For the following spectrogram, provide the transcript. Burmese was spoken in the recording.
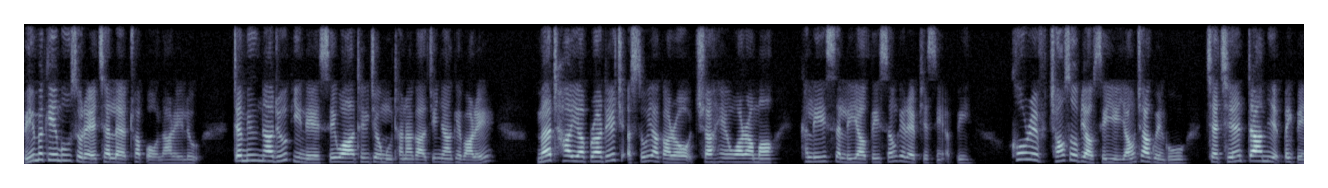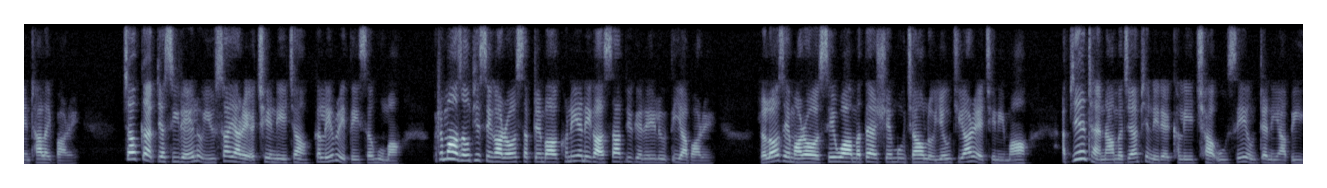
ဘေးမကင်းဘူးဆိုတဲ့အချက်လက်ထွက်ပေါ်လာတယ်လို့တမီလနာဒူပြည်နယ်စေဝါထိန်းချုပ်မှုဌာနကကြေညာခဲ့ပါတယ်။ Madhya Pradesh အစိုးရကတော့ Chahinwara မှာကလေး14ယောက်သေဆုံးခဲ့တဲ့ဖြစ်စဉ်အပြီး Khorif ချောင်းဆုပ်ပြောက်ဆေးရည်ရောင်းချခွင့်ကိုချက်ချင်းတားမြစ်ပိတ်ပင်ထားလိုက်ပါတယ်။ကြောက်ကပ်ပျက်စီးတယ်လို့ယူဆရတဲ့အခြေအနေကြောင့်ကလေးတွေသေဆုံးမှုမှာပထမဆုံးဖြစ်စဉ်ကတော့စက်တင်ဘာ9ရက်နေ့ကစပြုခဲ့တယ်လို့သိရပါတယ်။လောလောဆယ်မှာတော့ဆေးဝါးမသက်ရှင်းမှုကြောင့်လို့ယုံကြည်ရတဲ့အခြေအနေမှာ အပြင်းထန်နာမကျန်းဖြစ်နေတဲ့ကလေး6ဦးဆေးရုံတက်နေရပြီး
